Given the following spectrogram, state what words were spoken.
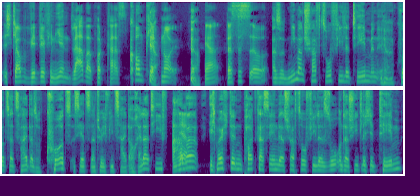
ich glaube, wir definieren Laber-Podcast komplett Ja. neu. Ja. Ja, das ist so, Also niemand schafft so viele Themen in kurzer Zeit. Also kurz ist jetzt natürlich wie Zeit auch relativ. Aber Ja. ich möchte einen Podcast sehen, der es schafft, so viele, so unterschiedliche Themen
